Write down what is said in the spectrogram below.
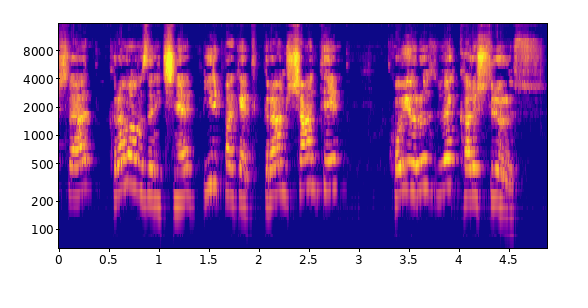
Arkadaşlar kremamızın içine bir paket gram şanti koyuyoruz ve karıştırıyoruz.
